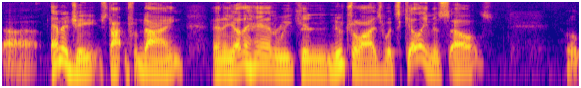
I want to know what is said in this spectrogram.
uh, energy, stop them from dying, and on the other hand we can neutralize what's killing the cells, we'll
